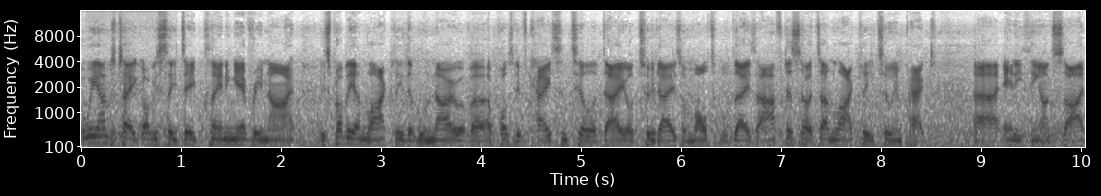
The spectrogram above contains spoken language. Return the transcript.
We undertake obviously deep cleaning every night. It's probably unlikely that we'll know of a, a, positive case until a day or two days or multiple days after, so it's unlikely to impact uh, anything on site.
